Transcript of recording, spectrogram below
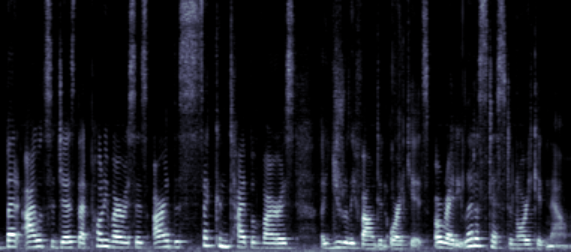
but I would suggest that potyviruses are the second type of virus uh, usually found in orchids. Alrighty, let us test an orchid now.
